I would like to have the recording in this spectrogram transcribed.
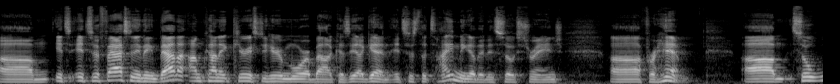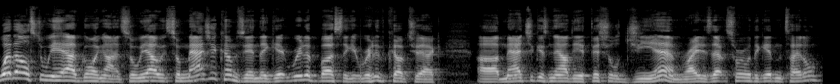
Um, it's it's a fascinating thing that I'm kind of curious to hear more about because again, it's just the timing of it is so strange uh, for him. Um, so what else do we have going on? So we have so Magic comes in, they get rid of Buss, they get rid of Kupchak. Uh, Magic is now the official GM, right? Is that sort of what they gave him the title?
